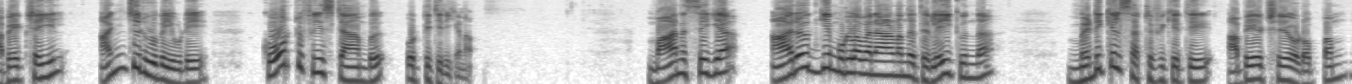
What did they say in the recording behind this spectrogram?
അപേക്ഷയിൽ അഞ്ച് രൂപയുടെ കോർട്ട് ഫീസ് സ്റ്റാമ്പ് ഒട്ടിച്ചിരിക്കണം. മാനസിക ആരോഗ്യമുള്ളവനാണെന്ന് തെളിയിക്കുന്ന മെഡിക്കൽ സർട്ടിഫിക്കറ്റ് അപേക്ഷയോടൊപ്പം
